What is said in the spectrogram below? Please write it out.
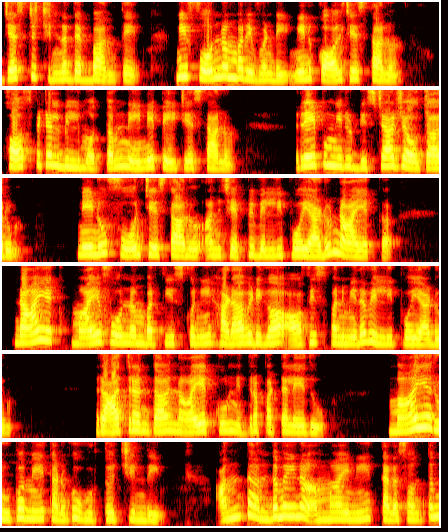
జస్ట్ చిన్న దెబ్బ అంతే. మీ ఫోన్ నంబర్ ఇవ్వండి నేను కాల్ చేస్తాను. హాస్పిటల్ బిల్ మొత్తం నేనే పే చేస్తాను. రేపు మీరు డిశ్చార్జ్ అవుతారు. నేను ఫోన్ చేస్తాను అని చెప్పి వెళ్ళిపోయాడు నాయక్. నాయక్ మాయ ఫోన్ నంబర్ తీసుకుని హడావిడిగా ఆఫీస్ పని మీద వెళ్ళిపోయాడు. రాత్రంతా నాయక్కు నిద్ర పట్టలేదు. మాయ రూపమే తనకు గుర్తొచ్చింది. అంత అందమైన అమ్మాయిని తన సొంతం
